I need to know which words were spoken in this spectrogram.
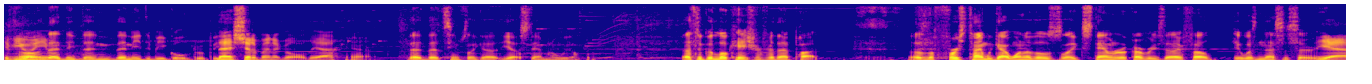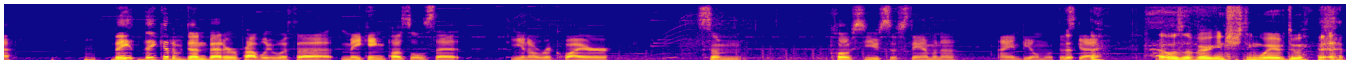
If you oh, ain't- that need that, that need to be a gold rupee. that should have been a gold. Yeah. yeah, that that seems like a yeah stamina wheel. That's a good location for that pot. That was the first time we got one of those like stamina recoveries that I felt it was necessary. Yeah. They they could have done better probably with uh making puzzles that you know require some close use of stamina. I ain't dealing with this guy. That was a very interesting way of doing that.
